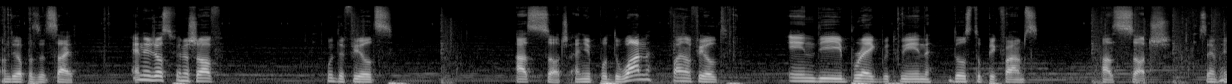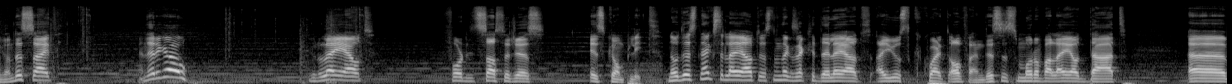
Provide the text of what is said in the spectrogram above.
on the opposite side. And you just finish off with the fields as such. And you put the one final field in the break between those two pig farms as such. Same thing on this side. And there you go. Your layout for the sausages is complete. Now this next layout is not exactly the layout I use quite often. This is more of a layout that uh,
